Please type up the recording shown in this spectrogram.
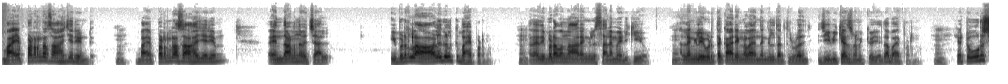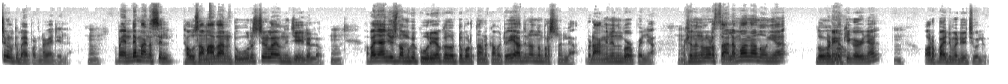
ഭയപ്പെടേണ്ട സാഹചര്യമുണ്ട്. ഭയപ്പെടേണ്ട സാഹചര്യം എന്താണെന്ന് വെച്ചാൽ ഇവിടെയുള്ള ആളുകൾക്ക് ഭയപ്പെടണം. അതായത് ഇവിടെ വന്ന് ആരെങ്കിലും സ്ഥലം മേടിക്കുകയോ അല്ലെങ്കിൽ ഇവിടുത്തെ കാര്യങ്ങൾ എന്തെങ്കിലും തരത്തിലൂടെ ജീവിക്കാൻ ശ്രമിക്കുകയോ ചെയ്താൽ ഭയപ്പെടണം. പക്ഷെ ടൂറിസ്റ്റുകൾക്ക് ഭയപ്പെടേണ്ട കാര്യമില്ല. അപ്പം എന്റെ മനസ്സിൽ ഹൗ സമാധാനം ടൂറിസ്റ്റുകളെ ഒന്നും ചെയ്യില്ലല്ലോ. ഉം. അപ്പം ഞാൻ ചോദിച്ചു നമുക്ക് കുറിയൊക്കെ തൊട്ട് പുറത്ത് നടക്കാൻ പറ്റും ഏ അതിനൊന്നും പ്രശ്നമില്ല. ഇവിടെ അങ്ങനെയൊന്നും കുഴപ്പമില്ല. പക്ഷെ നിങ്ങൾ നിങ്ങളിവിടെ സ്ഥലം വാങ്ങാൻ തോന്നിയാൽ നോക്കി നോക്കിക്കഴിഞ്ഞാൽ ഉം. ഉറപ്പായിട്ടും വെടിവെച്ച് കൊല്ലും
